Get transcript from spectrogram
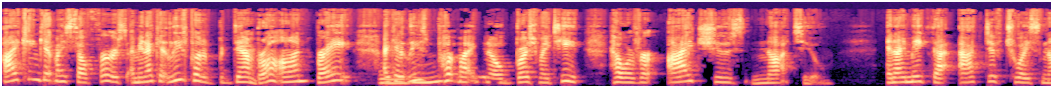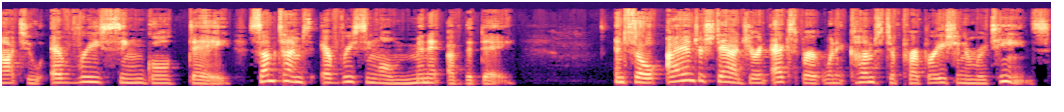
I can get myself first. I mean, I can at least put a damn bra on, right? Mm-hmm. I can at least mm-hmm. put my, you know, brush my teeth. However, I choose not to. And I make that active choice not to every single day, sometimes every single minute of the day. And so I understand you're an expert when it comes to preparation and routines.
